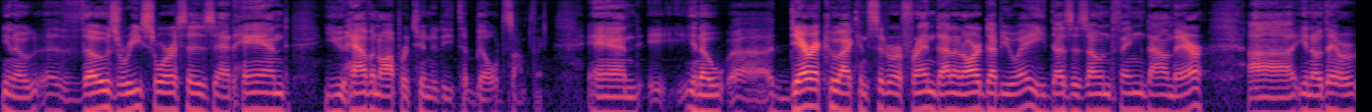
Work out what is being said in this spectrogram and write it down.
you know, uh, those resources at hand, you have an opportunity to build something. And you know, uh, Derek, who I consider a friend down at RWA, he does his own thing down there. Uh, you know, they're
